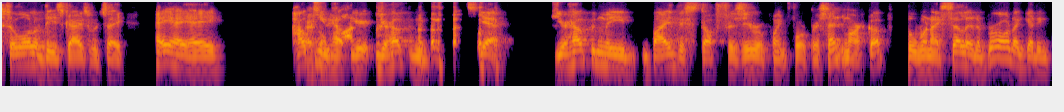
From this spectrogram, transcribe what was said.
So all of these guys would say, hey, hey, hey, how That's can you help? You're, you're, helping me. yeah. You're helping me buy this stuff for 0.4% markup. But when I sell it abroad, I'm getting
